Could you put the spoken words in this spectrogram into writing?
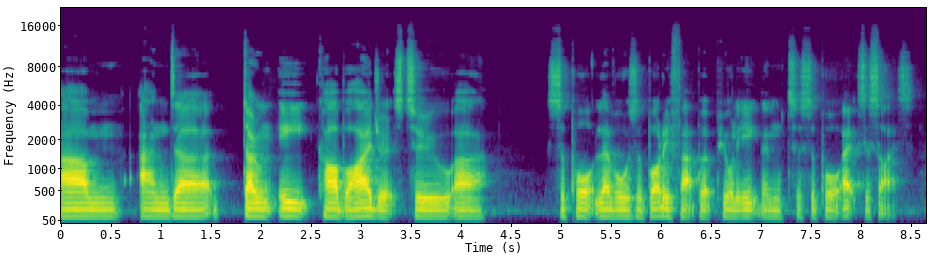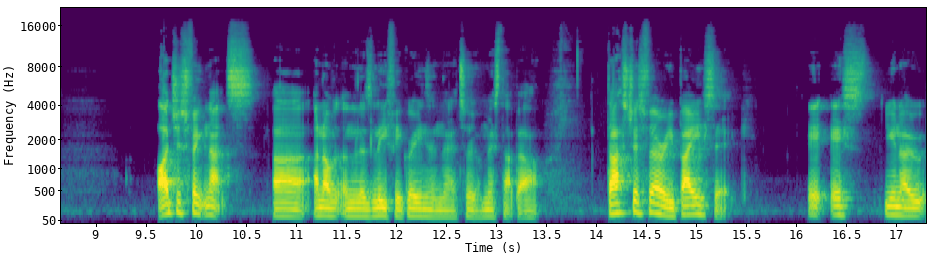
um, and uh, don't eat carbohydrates to uh, support levels of body fat, but purely eat them to support exercise. I just think that's uh, and, and there's leafy greens in there too. I missed that bit out. That's just very basic. It, it's you know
